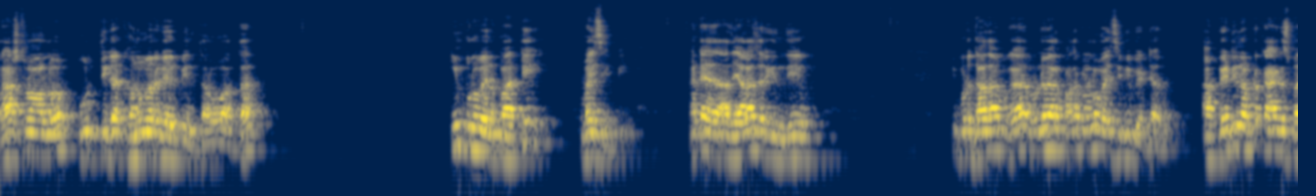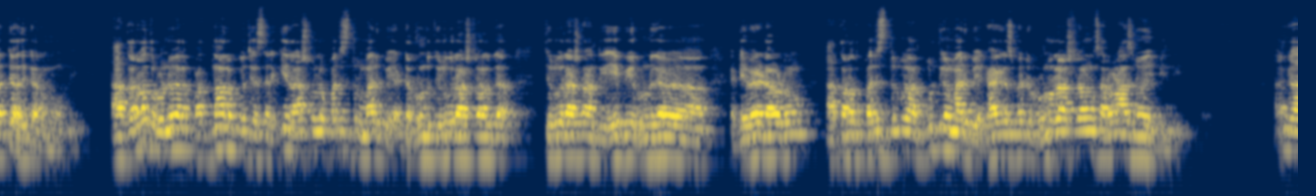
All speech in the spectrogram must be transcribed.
రాష్ట్రంలో పూర్తిగా కనుమరుగైపోయిన తర్వాత ఇంప్రూవ్ అయిన పార్టీ వైసీపీ. అంటే అది ఎలా జరిగింది? ఇప్పుడు దాదాపుగా రెండు వేల పదకొండులో వైసీపీ పెట్టారు. ఆ పెట్టినప్పుడు కాంగ్రెస్ పార్టీ అధికారంలో ఉంది. ఆ తర్వాత రెండు వేల పద్నాలుగుకి వచ్చేసరికి రాష్ట్రంలో పరిస్థితులు మారిపోయాయి. అంటే రెండు తెలుగు రాష్ట్రాలుగా తెలుగు రాష్ట్రాలు ఏపీ రెండుగా డివైడ్ అవ్వడం ఆ తర్వాత పరిస్థితులు పూర్తిగా మారిపోయాయి. కాంగ్రెస్ పార్టీ రెండు రాష్ట్రాలను సర్వనాశనం అయిపోయింది. ఇంకా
